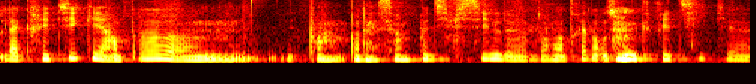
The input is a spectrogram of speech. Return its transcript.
la critique est un peu, euh, enfin, voilà, c'est un peu difficile de, rentrer dans une critique euh,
